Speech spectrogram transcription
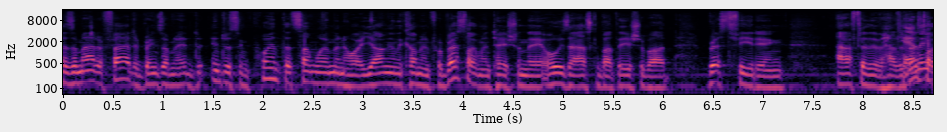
As a matter of fact, it brings up an in- interesting point that some women who are young and they come in for breast augmentation, they always ask about the issue about breastfeeding after they've had the breast they breastfeed?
